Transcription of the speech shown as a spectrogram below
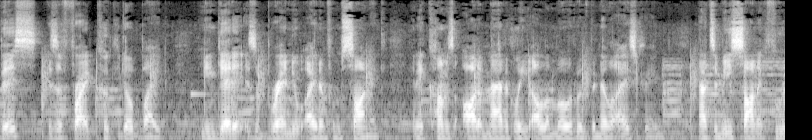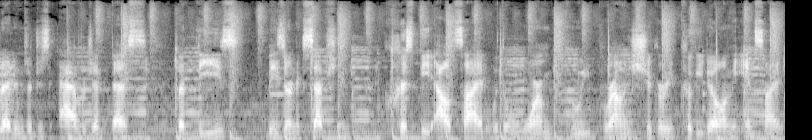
This is a fried cookie dough bite. You can get it as a brand new item from Sonic, and it comes automatically a la mode with vanilla ice cream. Now, to me, Sonic food items are just average at best, but these, these are an exception. Crispy outside with a warm, gooey, brown, sugary cookie dough on the inside.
